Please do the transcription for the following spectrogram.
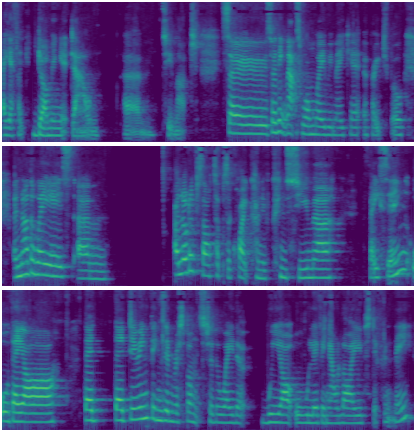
I guess, like dumbing it down um, too much. So, so I think that's one way we make it approachable. Another way is um, a lot of startups are quite kind of consumer facing, or they are they're they're doing things in response to the way that we are all living our lives differently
